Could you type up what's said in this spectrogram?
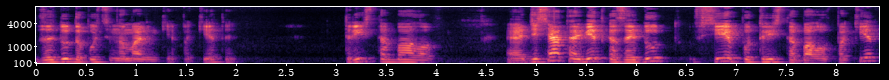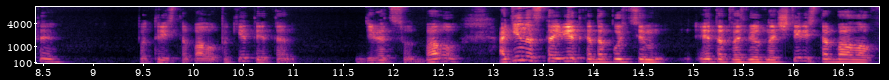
зайдут, допустим, на маленькие пакеты. 300 баллов. Э, десятая ветка зайдут все по 300 баллов пакеты. По 300 баллов пакеты это 900 баллов. Одиннадцатая ветка, допустим, этот возьмет на 400 баллов,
